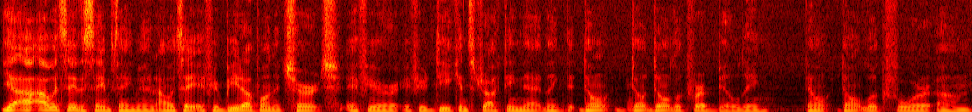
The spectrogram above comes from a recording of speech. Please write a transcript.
yeah, I, I would say the same thing, man. I would say if you're beat up on the church, if you're if you're deconstructing that, like don't don't don't look for a building, don't don't look for um,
